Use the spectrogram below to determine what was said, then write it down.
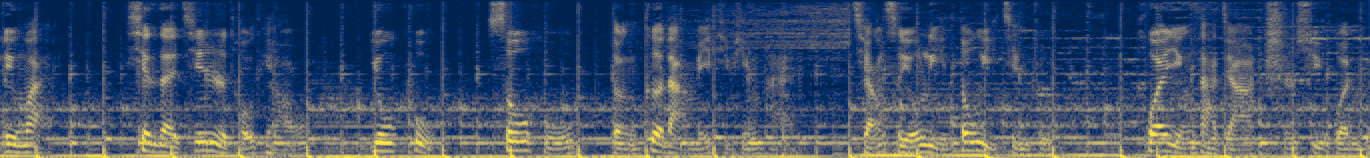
另外，现在今日头条、优酷、搜狐等各大媒体平台，“强词有理”都已进驻，欢迎大家持续关注。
